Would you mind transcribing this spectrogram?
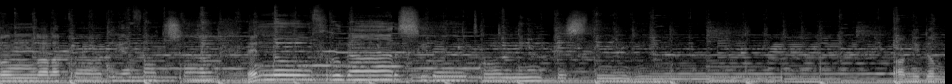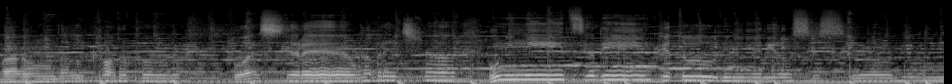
Fondo alla propria faccia e non frugarsi dentro gli intestini. Ogni domanda al corpo può essere una breccia, un inizio di inquietudini e di ossessioni.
